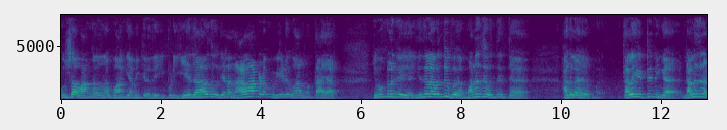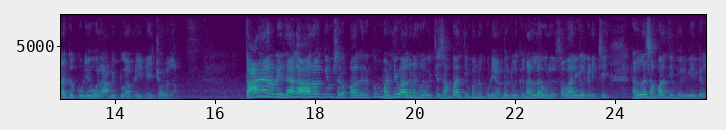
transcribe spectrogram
புதுசாக வாங்குறதுனா வாங்கி அமைக்கிறது. இப்படி ஏதாவது ஒரு ஏன்னா நாலாம் இடம் வீடு வாகனம் தாயார். இவங்களுக்கு இதில் வந்து மனது வந்து த அதில் தலையிட்டு நீங்கள் நல்லது நடக்கக்கூடிய ஒரு அமைப்பு அப்படின்னே சொல்லலாம். தாயாருடைய தேக ஆரோக்கியம் சிறப்பாக இருக்கும். வண்டி வாகனங்களை வச்சு சம்பாத்தியம் பண்ணக்கூடிய அன்பர்களுக்கு நல்ல ஒரு சவாரிகள் கிடைச்சி நல்ல சம்பாத்தியம் பெறுவீர்கள்.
